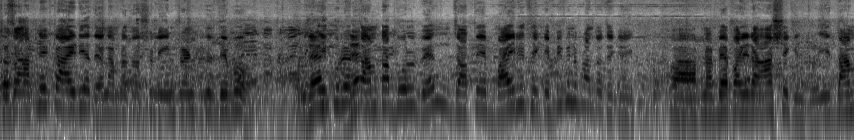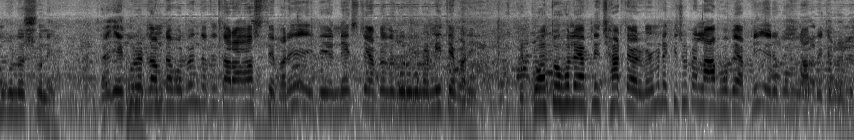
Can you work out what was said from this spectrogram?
চাচা আপনি একটা আইডিয়া দেন আমরা তো আসলে ইন্টারনেটে দেবো। একুরের দামটা বলবেন যাতে বাইরে থেকে বিভিন্ন প্রান্ত থেকে আপনার ব্যাপারীরা আসে কিন্তু এই দামগুলো শুনে। তাই একুরের দামটা বলবেন যাতে তারা আসতে পারে এই যে নেক্সট ডে আপনাদের গরুগুলো নিতে পারে। কত হলে আপনি ছাড়তে পারবেন? মানে কিছুটা লাভ হবে আপনি এরকম লাভ রেখে হলে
